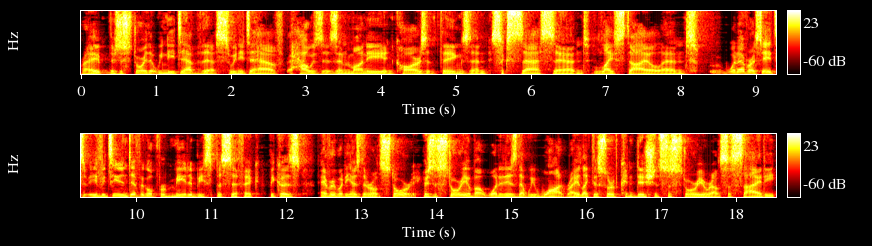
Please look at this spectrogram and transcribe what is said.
right? There's a story that we need to have this. We need to have houses and money and cars and things and success and lifestyle and whatever I say. It's, if it's even difficult for me to be specific because everybody has their own story. There's a story about what it is that we want, right? Like this sort of conditions, story around society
